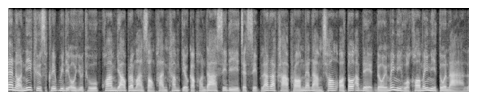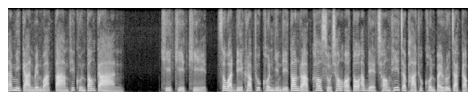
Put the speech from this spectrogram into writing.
น่นอนนี่คือสคริปต์วิดีโอ YouTube ความยาวประมาณ 2,000 คำเกี่ยวกับ Honda CD 70 และราคาพร้อมแนะนำช่องออโต้อัปเดตโดยไม่มีหัวข้อไม่มีตัวหนา และมีการเว้นวรรคตามที่คุณต้องการ ขีดขีดขีด สวัสดีครับทุกคนยินดีต้อนรับเข้าสู่ช่องออโต้อัปเดตช่องที่จะพาทุกคนไปรู้จักกับ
